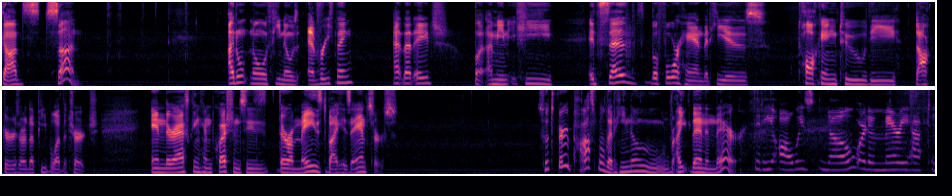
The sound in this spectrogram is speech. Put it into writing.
God's son. I don't know if he knows everything at that age, but I mean he it says beforehand that he is talking to the doctors or the people at the church and they're asking him questions. He's they're amazed by his answers. So it's very possible that he knew right then and there. Did he always know, or did Mary have to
